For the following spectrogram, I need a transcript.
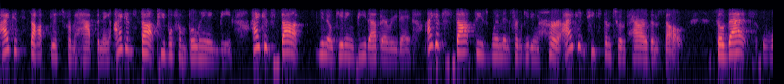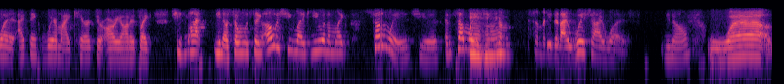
I could stop this from happening. I could stop people from bullying me. I could stop you know getting beat up every day. I could stop these women from getting hurt. I could teach them to empower themselves. So that's what I think where my character Arianna is like she's not you know someone was saying oh is she like you and I'm like some ways she is and some ways Mhm. she's some somebody that I wish I was you know Wow.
